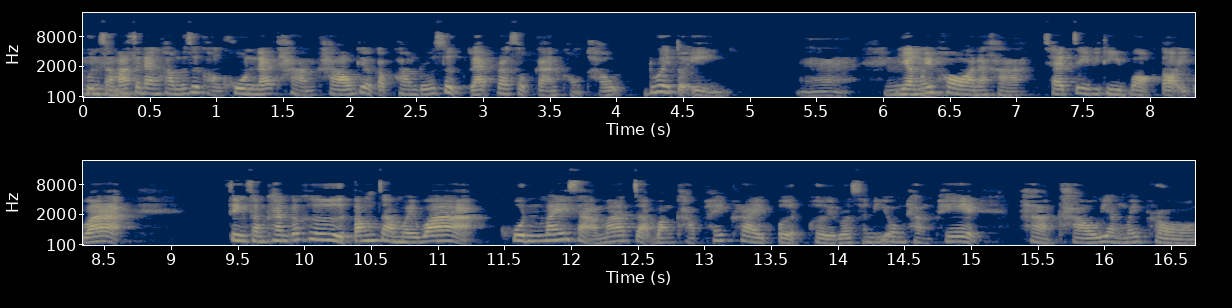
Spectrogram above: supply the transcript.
คุณสามารถแสดงความรู้สึกของคุณและถามเขาเกี่ยวกับความรู้สึกและประสบการณ์ของเขาด้วยตัวเองอ่ายังไม่พอนะคะ Chat GPT บอกต่ออีกว่า สิ่งสำคัญก็คือต้องจำไว้ว่า คุณไม่สามารถจะบังคับให้ใครเปิดเผยรสนิยมทางเพศ หากเขายังไม่พร้อม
